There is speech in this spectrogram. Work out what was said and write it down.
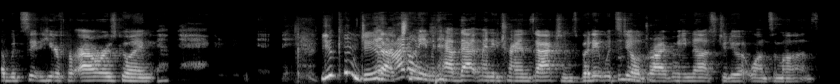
I would sit here for hours going, you can do that. I don't even have that many transactions, but it would still mm-hmm. drive me nuts to do it once a month.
